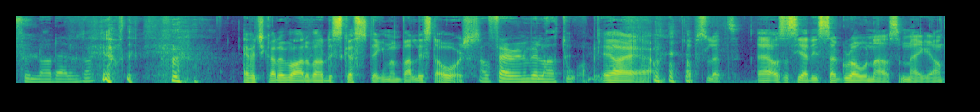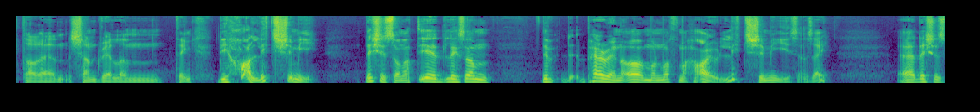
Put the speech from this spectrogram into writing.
full av det, eller noe sånt. Jeg vet ikke hva det var. Det var disgusting, men veldig Star Wars. Og Farron vil ha to oppi. Ja, ja, ja. Absolutt. Eh, og så sier de Sagrona, som jeg antar er en Chandrillan-ting. De har litt kjemi. Det er ikke sånn at de er liksom de, de, Perrin og Mon Mothma har jo litt kjemi, syns jeg. Eh, det ikke,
